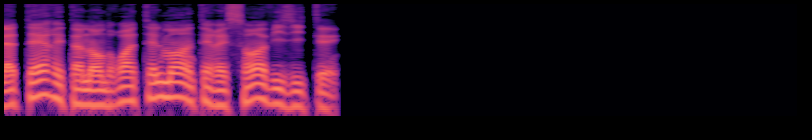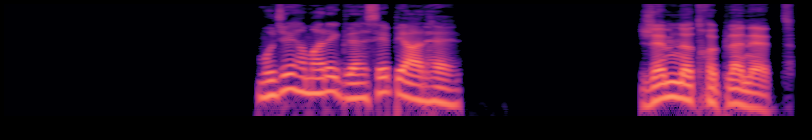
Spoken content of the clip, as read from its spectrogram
La Terre est un endroit tellement intéressant à visiter. मुझे हमारे ग्रह से प्यार है J'aime notre planète.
